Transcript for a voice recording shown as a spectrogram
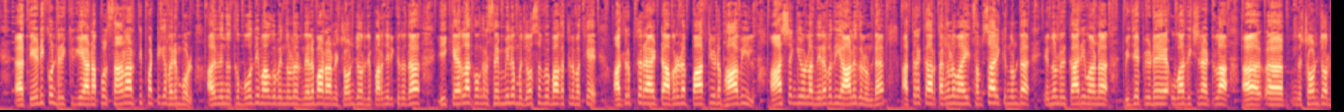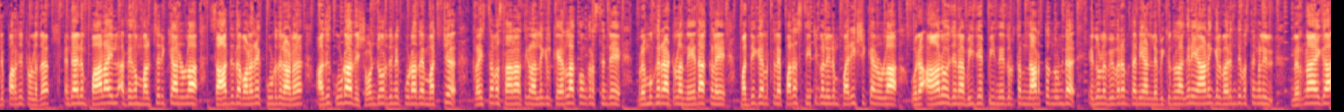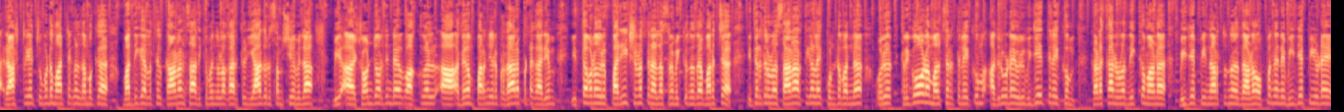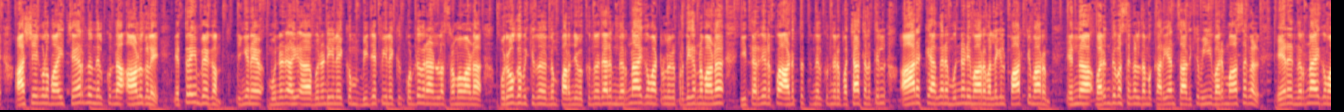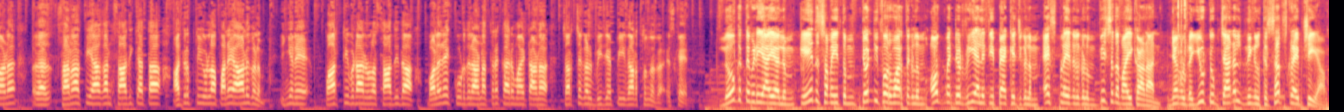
തേടിക്കൊണ്ടിരിക്കുകയാണ്. അപ്പോൾ സ്ഥാനാർത്ഥി പട്ടിക വരുമ്പോൾ അത് നിങ്ങൾക്ക് ബോധ്യമാകുമെന്നുള്ള ഒരു നിലപാടാണ് ഷോൺ ജോർജ് പറഞ്ഞിരിക്കുന്നത്. ഈ കേരള കോൺഗ്രസ് എമ്മിലും ജോസഫ് വിഭാഗത്തിലുമൊക്കെ അതൃപ്തരായിട്ട് അവരുടെ പാർട്ടിയുടെ ഭാവിയിൽ ആശങ്കയുള്ള നിരവധി ആളുകളുണ്ട്. അത്തരക്കാർ തങ്ങളുമായി സംസാരിക്കുന്നുണ്ട് എന്നുള്ളൊരു കാര്യമാണ് ബി ജെ പിയുടെ ഉപാധ്യക്ഷനായിട്ടുള്ള ഷോൺ ജോർജ് പറഞ്ഞിട്ടുള്ളത്. എന്തായാലും പാലായിൽ അദ്ദേഹം മത്സരിക്കാനുള്ള സാധ്യത വളരെ കൂടുതലാണ്. അത് കൂടാതെ ഷോൺ ജോർജിനെ കൂടാതെ മറ്റ് ക്രൈസ്തവ സ്ഥാനാർത്ഥികൾ അല്ലെങ്കിൽ കേരള കോൺഗ്രസിന്റെ പ്രമുഖരായിട്ടുള്ള നേതാക്കളെ മധ്യകേരളത്തിലെ പല സീറ്റുകളിലും പരീക്ഷിക്കാനുള്ള ഒരു ആലോചന ബി ജെ പി നേതൃത്വം നടത്തുന്നുണ്ട് എന്നുള്ള വിവരം തന്നെയാണ് ലഭിക്കുന്നത്. അങ്ങനെയാണെങ്കിൽ വരും ദിവസങ്ങളിൽ നിർണായക രാഷ്ട്രീയ ചുവടുമാറ്റങ്ങൾ നമുക്ക് മധ്യകേരളത്തിൽ കാണാൻ സാധിക്കുമെന്നുള്ള കാര്യത്തിൽ യാതൊരു സംശയവുമില്ല. ഷോൺ ജോർജിന്റെ വാക്കുകൾ അദ്ദേഹം പറഞ്ഞൊരു പ്രധാനപ്പെട്ട കാര്യം ഇത്തവണ ഒരു പരീക്ഷണത്തിനല്ല ശ്രമിക്കുന്നത്. മറിച്ച് ഇത്തരത്തിലുള്ള സ്ഥാനാർത്ഥികളെ കൊണ്ടുവന്ന് ഒരു ത്രികോണ മത്സരത്തിലേക്കും അതിലൂടെ ഒരു വിജയത്തിലേക്കും കടക്കാനുള്ള നീക്കമാണ് ബി ജെ പി നടത്തുന്നതെന്നാണ്. ഒപ്പം തന്നെ ബി ജെ പിയുടെ ആശയങ്ങളുമായി ചേർന്ന് നിൽക്കുന്ന ആളുകളെ എത്രയും വേഗം ഇങ്ങനെ മുന്നണി മുന്നണിയിലേക്കും ബി ജെ പിയിലേക്കും കൊണ്ടുവരാനുള്ള ശ്രമമാണ് പുരോഗമിക്കുന്നതെന്നും പറഞ്ഞു വെക്കുന്നു. എന്തായാലും നിർണായകമായിട്ടുള്ള ഒരു പ്രതികരണമാണ് ഈ തെരഞ്ഞെടുപ്പ് അടുത്തെത്തി നിൽക്കുന്ന ഒരു പശ്ചാത്തലത്തിൽ ആരൊക്കെ അങ്ങനെ മുന്നണി മാറും അല്ലെങ്കിൽ പാർട്ടി മാറും എന്ന് വരും ദിവസങ്ങൾ നമുക്ക് അറിയാൻ സാധിക്കും. ഈ വരും മാസങ്ങൾ ഏറെ നിർണായകമാണ്. സ്ഥാനാർത്ഥിയാകാൻ സാധിക്കാത്ത അതൃപ്തിയുള്ള പല ആളുകളും ഇങ്ങനെ പാർട്ടി വിടാനുള്ള സാധ്യത വളരെ കൂടുതലാണ്. അത്തരക്കാരുമായിട്ടാണ് ചർച്ചകൾ ബി നടത്തുന്നത്. എസ് കെ ലോകത്തെവിടെയായാലും ഏത് സമയത്തും ട്വന്റി ഫോർ വാർത്തകളും ഓഗ്മെന്റഡ് റിയാലിറ്റി പാക്കേജുകളും എക്സ്പ്ലെയിനറുകളും വിശദമായി കാണാൻ ഞങ്ങളുടെ യൂട്യൂബ് ചാനൽ നിങ്ങൾക്ക് സബ്സ്ക്രൈബ് ചെയ്യാം.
